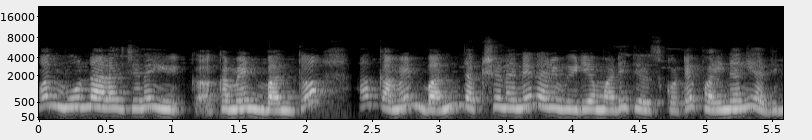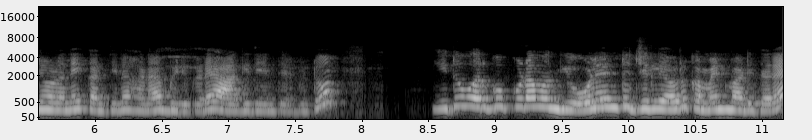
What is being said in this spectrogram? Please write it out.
ಒಂದು ಮೂರು ನಾಲ್ಕು ಜನ ಈ ಕಮೆಂಟ್ ಬಂತು. ಆ ಕಮೆಂಟ್ ಬಂದ ತಕ್ಷಣವೇ ನಾನು ವಿಡಿಯೋ ಮಾಡಿ ತಿಳಿಸ್ಕೊಟ್ಟೆ. ಫೈನಲಿ ಹದಿನೇಳನೇ ಕಂತಿನ ಹಣ ಬಿಡುಗಡೆ ಆಗಿದೆ ಅಂತ ಹೇಳ್ಬಿಟ್ಟು. ಇದುವರೆಗೂ ಕೂಡ ಒಂದು ಏಳೆಂಟು ಜಿಲ್ಲೆಯವರು ಕಮೆಂಟ್ ಮಾಡಿದ್ದಾರೆ.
